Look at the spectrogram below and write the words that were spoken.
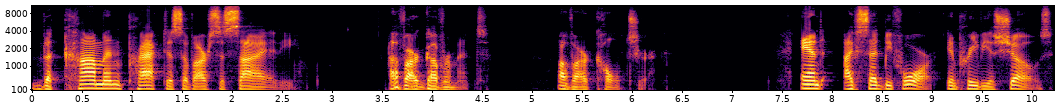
the common practice of our society, of our government, of our culture. And I've said before in previous shows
